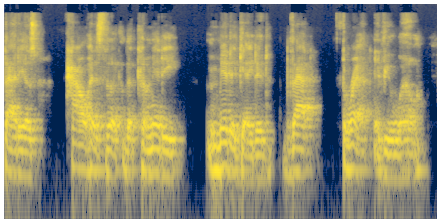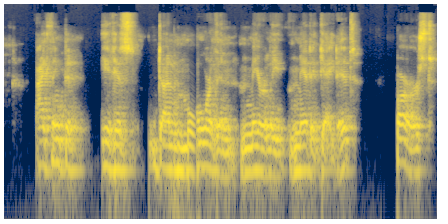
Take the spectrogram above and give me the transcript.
that is, how has the, the committee mitigated that threat, if you will? I think that it has done more than merely mitigate it. First,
